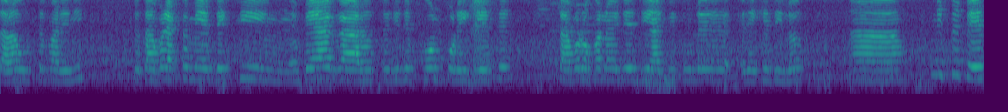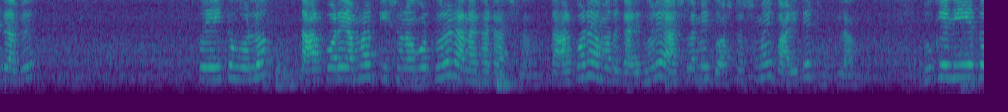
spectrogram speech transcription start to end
তারা উঠতে পারেনি। তো তারপর একটা মেয়ে দেখছি ব্যাগ আর হচ্ছে কি যে ফোন পড়ে গিয়েছে। তারপর ওখানে ওই যে জিআরপি তুলে রেখে দিল। নিশ্চয়ই পেয়ে যাবে। তো এই তো হলো। তারপরে আমরা কৃষ্ণনগর ধরে রানাঘাট আসলাম। তারপরে আমাদের গাড়ি ধরে আসলাম এই দশটার সময় বাড়িতে ঢুকলাম। ঢুকে নিয়ে তো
